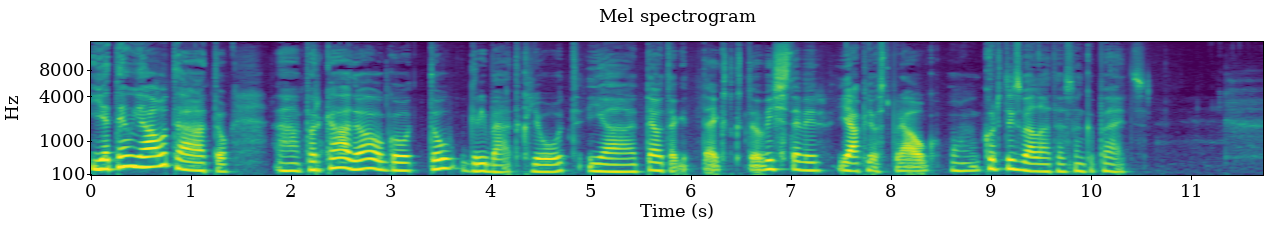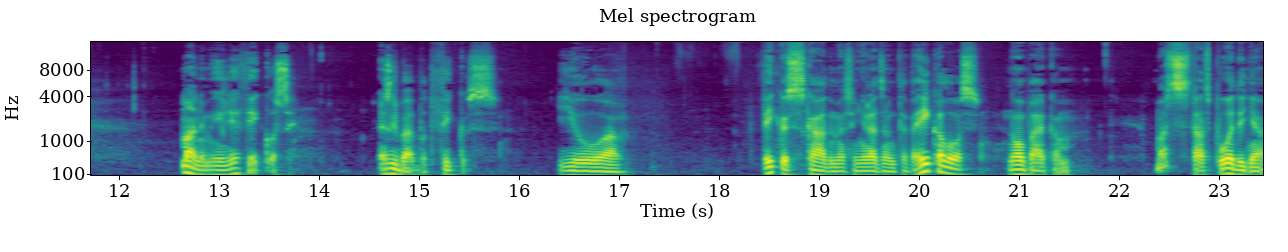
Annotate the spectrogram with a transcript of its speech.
ja tev jautātu, par kādu augu tu gribētu kļūt, ja tev tagad teiktu, ka tev viss tev ir jākļūst par augu, un kur tu izvēlētos un kāpēc? Mani mīļie fikusi. Es gribētu būt fikus, jo fikus, kādu mēs viņu redzam te veikalos, nopērkam mazs tāds podiņā,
